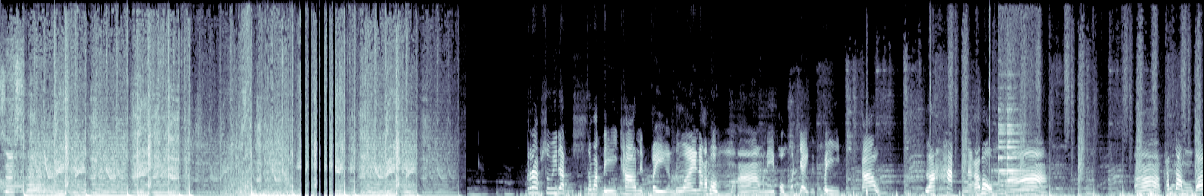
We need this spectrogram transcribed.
กราบสวีดัสสวัสดีชาวเน็ตฟรีกันด้วยนะครับผม อ่า วันนี้ผมมาแจกเน็ตฟรี9รหัสนะครับผม อ่า อ่า ขั้นต่ำก็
